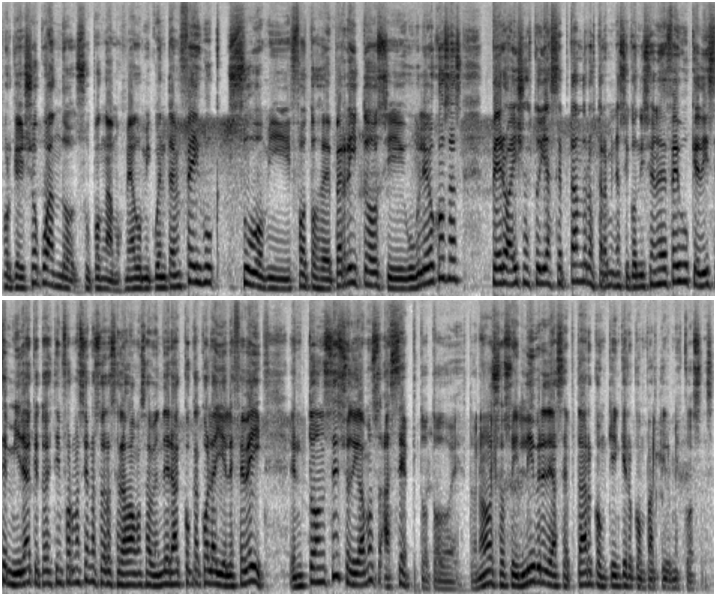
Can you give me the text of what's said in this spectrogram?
porque yo cuando, supongamos, me hago mi cuenta en Facebook, subo mis fotos de perritos y googleo cosas, pero ahí yo estoy aceptando los términos y condiciones de Facebook que dicen, mira que toda esta información nosotros se las vamos a vender a Coca-Cola y el FBI. Entonces yo, digamos, acepto todo esto, ¿no? Yo soy libre de aceptar con quién quiero compartir mis cosas.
